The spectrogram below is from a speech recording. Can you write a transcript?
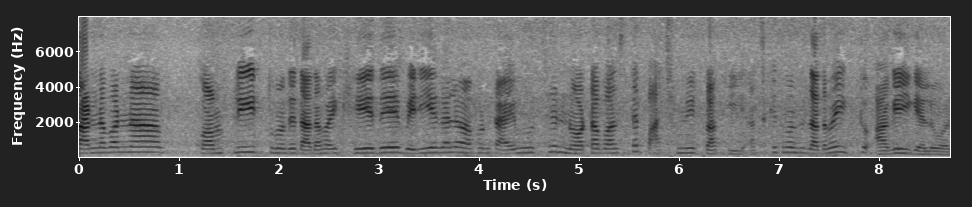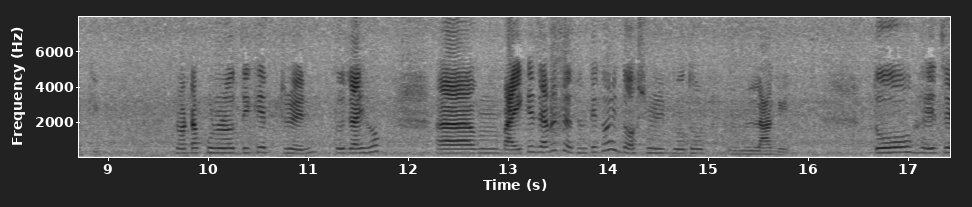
রান্না বান্না কমপ্লিট তোমাদের দাদাভাই খেয়ে দিয়ে বেরিয়ে গেল। এখন টাইম হচ্ছে নটা বাজতে পাঁচ মিনিট বাকি। আজকে তোমাদের দাদাভাই একটু আগেই গেল আর কি। নটা পনেরোর দিকে ট্রেন তো যাই হোক বাইকে যাবে তো এখান থেকে ওই দশ মিনিট মতো লাগে। তো এই যে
